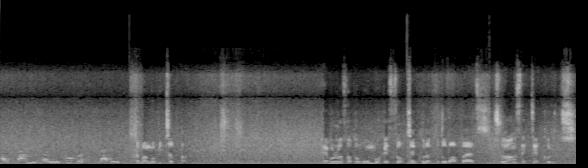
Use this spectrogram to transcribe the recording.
Vực đã được 진짜 망고 미쳤다. 배불러서 더 못 먹겠어. 잭프루트도 맛봐야지. 주황색 잭프루트.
